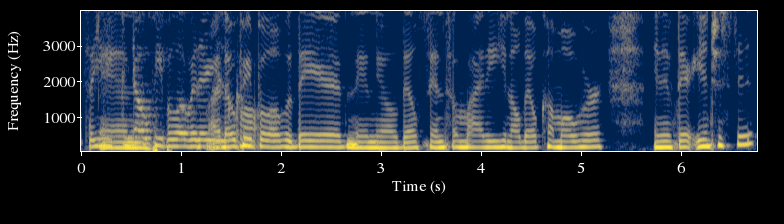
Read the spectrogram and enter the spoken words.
so you And know people over there. You I know call- people over there, and then you know they'll send somebody. You know they'll come over, and if they're interested,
